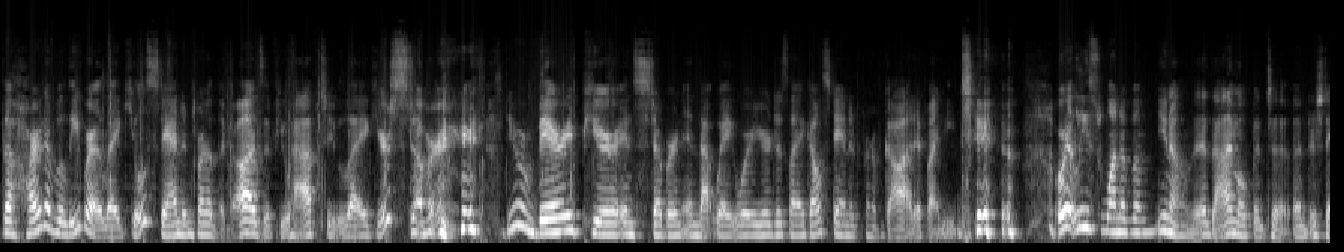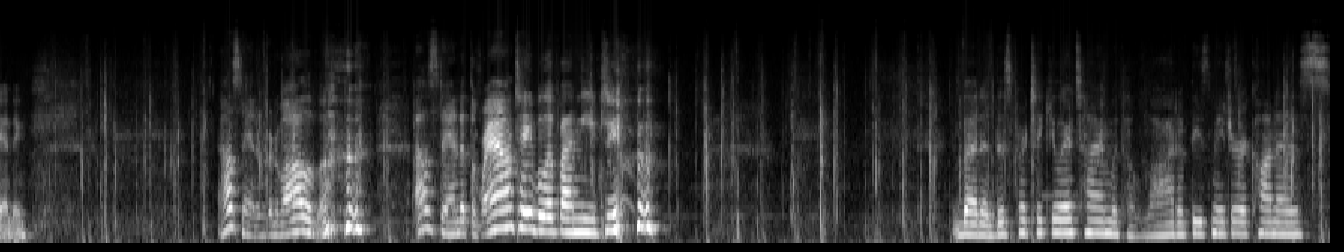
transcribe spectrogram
the heart of a Libra. Like you'll stand in front of the gods if you have to. Like you're stubborn. you're very pure and stubborn in that way where you're just like I'll stand in front of God if I need to. or at least one of them, you know, I'm open to understanding. I'll stand in front of all of them. I'll stand at the round table if I need to. but at this particular time with a lot of these major arcanas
